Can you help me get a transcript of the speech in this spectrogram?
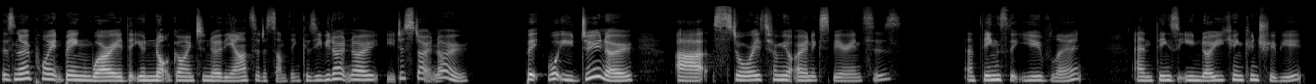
There's no point being worried that you're not going to know the answer to something because if you don't know, you just don't know. But what you do know are stories from your own experiences and things that you've learnt and things that you know you can contribute.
